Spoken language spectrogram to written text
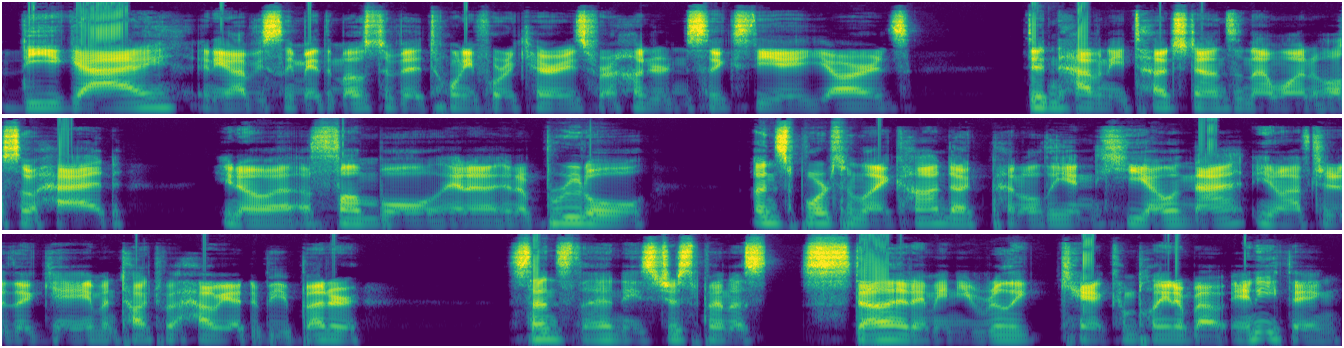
the guy, and he obviously made the most of it 24 carries for 168 yards. Didn't have any touchdowns in that one. Also had you know, a, a fumble and a, and a brutal unsportsmanlike conduct penalty, and he owned that, you know, after the game and talked about how he had to be better. Since then, he's just been a stud. I mean, you really can't complain about anything.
